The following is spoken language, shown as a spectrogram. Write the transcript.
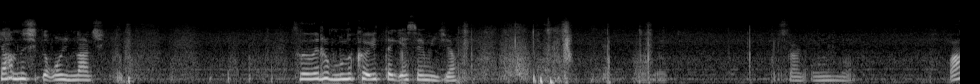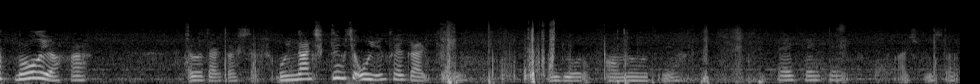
Yanlışlıkla oyundan çıktım. Sanırım bunu kayıtta kesemeyeceğim. Bir saniye oyun oldu? What ne oluyor? Ha. Evet arkadaşlar. Oyundan çıktığım için oyun tekrar yükleniyor. Diyorum anlamadım ya. Hey hey hey. Aç bir saniye.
